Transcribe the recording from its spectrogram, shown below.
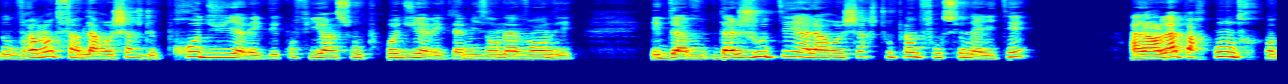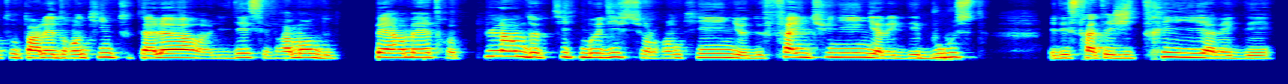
Donc vraiment de faire de la recherche de produits avec des configurations de produits, avec de la mise en avant des, et d'ajouter à la recherche tout plein de fonctionnalités. Alors là, par contre, quand on parlait de ranking tout à l'heure, l'idée c'est vraiment de permettre plein de petites modifs sur le ranking, de fine-tuning avec des boosts et des stratégies de tri, avec des,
